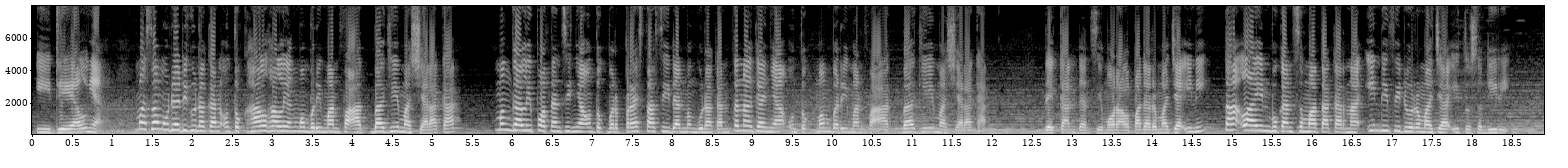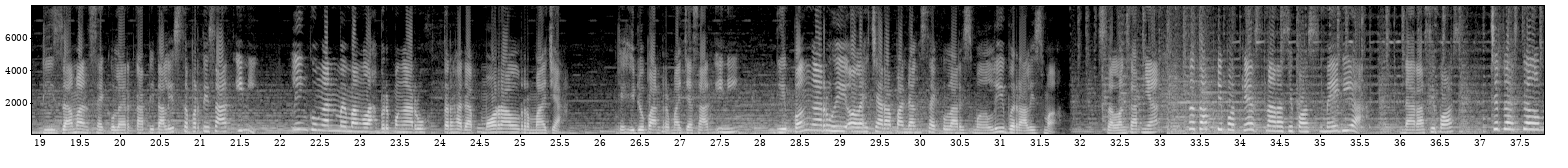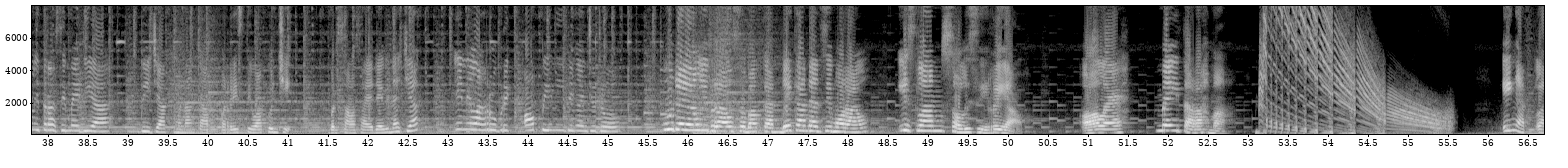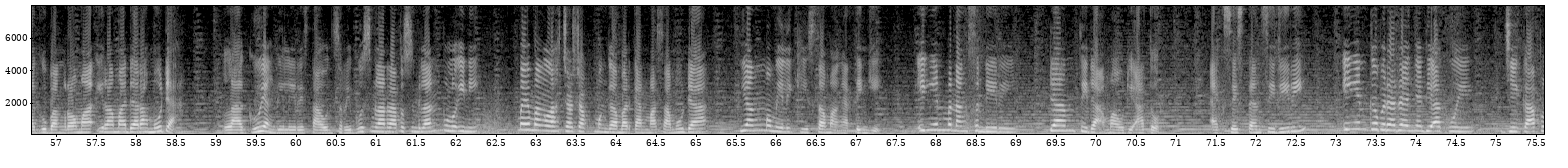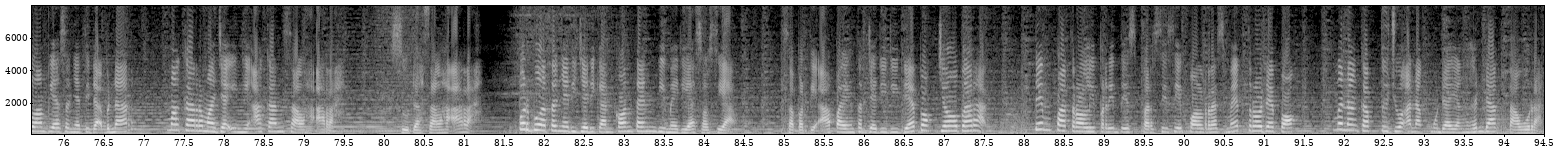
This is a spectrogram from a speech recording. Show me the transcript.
Idealnya, masa muda digunakan untuk hal-hal yang memberi manfaat bagi masyarakat, menggali potensinya untuk berprestasi dan menggunakan tenaganya untuk memberi manfaat bagi masyarakat. Dekan dan si moral pada remaja ini tak lain bukan semata karena individu remaja itu sendiri. Di zaman sekuler kapitalis seperti saat ini, lingkungan memanglah berpengaruh terhadap moral remaja. Kehidupan remaja saat ini dipengaruhi oleh cara pandang sekularisme liberalisme. Selengkapnya, tetap di podcast Narasi Pos Media. Narasi Pos, cerdas dalam literasi media, bijak menangkap peristiwa kunci. Bersama saya Dewi Nasjak, inilah rubrik opini dengan judul Budaya Liberal Sebabkan Dekadensi Moral, Islam Solusi Real. Oleh Meita Rahma. Ingat lagu Bang Roma Irama Darah Muda? Lagu yang diliris tahun 1990 ini memanglah cocok menggambarkan masa muda yang memiliki semangat tinggi, ingin menang sendiri, dan tidak mau diatur. Eksistensi diri, ingin keberadaannya diakui, jika pelampiasannya tidak benar, maka remaja ini akan salah arah. Sudah salah arah, perbuatannya dijadikan konten di media sosial seperti apa yang terjadi di Depok, Jawa Barat. Tim patroli perintis Persisi Polres Metro Depok menangkap tujuh anak muda yang hendak tawuran.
